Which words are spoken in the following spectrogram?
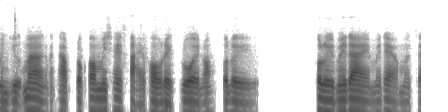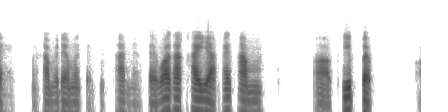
มันเยอะมากนะครับ แล้วก็ไม่ใช่สาย Forex ด้วยเนาะก็เลย ก็เลยไม่ได้ไม่ได้เอามาแจกนะครับ ไม่ได้มาแจกทุกท่านนะแต่ว่าถ้าใครอยากให้ทำอ่าคลิปแบบอ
